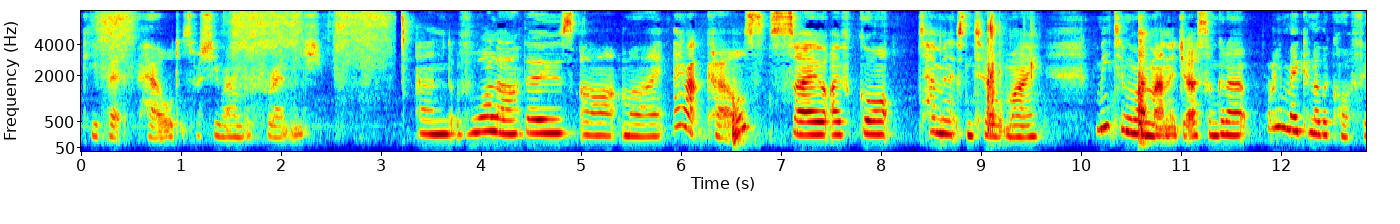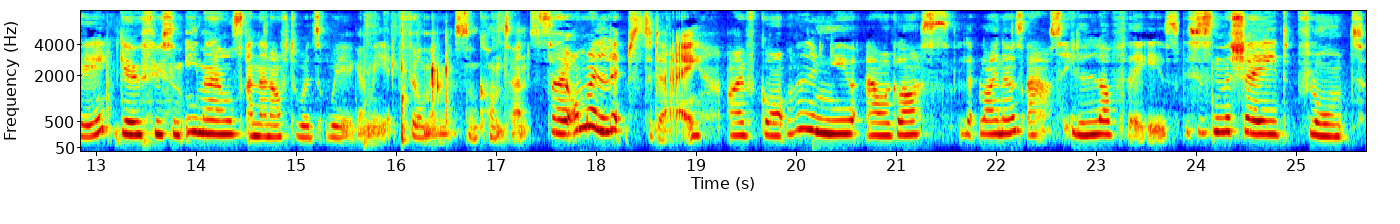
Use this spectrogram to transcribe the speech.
keep it held, especially around the fringe. And voila, those are my Airwrap curls. So I've got 10 minutes until my meeting with my manager, so I'm gonna probably make another coffee, go through some emails, and then afterwards we're gonna be filming some content. So on my lips today, I've got one of the new Hourglass lip liners. I absolutely love these. This is in the shade Flaunt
